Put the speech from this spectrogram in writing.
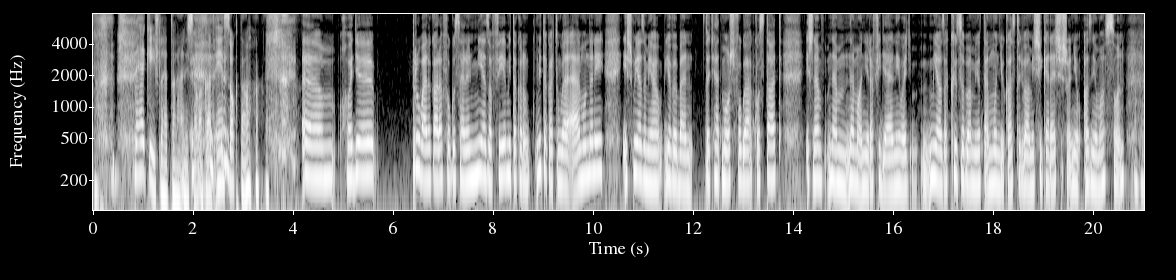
Van. De ki is lehet találni szavakat. Én szoktam. hogy próbálok arra fókuszálni, hogy mi ez a film, mit, akarunk, mit akartunk vele elmondani, és mi az, ami a jövőben vagy hát most foglalkoztat, és nem, nem, nem annyira figyelni, hogy mi az a küzöb, ami után mondjuk azt, hogy valami sikeres, és az nyomasszon. Uh-huh.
